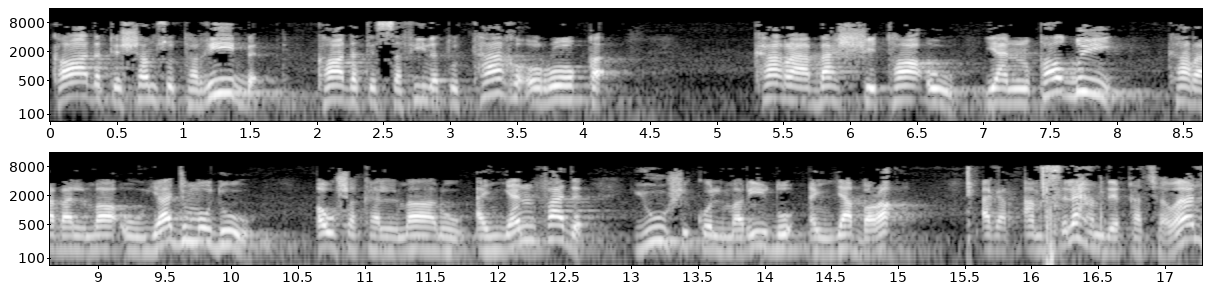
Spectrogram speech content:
کادت الشمس تغیب کادت السفینه تغرق کرب الشتاء ینقضی کرب الماء یجمد. اوشک المال أن ینفد یوشک المریض أن یبرأ اگر أمثلة هم دقت شوند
